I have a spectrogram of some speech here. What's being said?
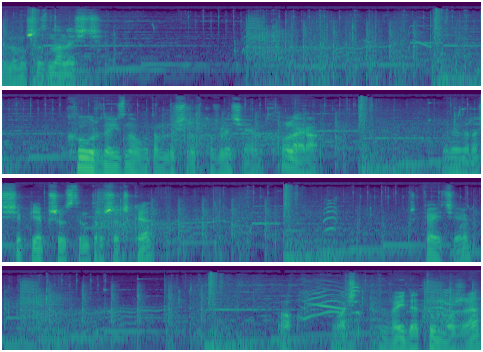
No muszę znaleźć... Kurde i znowu tam do środka wleciałem. Cholera. Będę teraz się pieprzył z tym troszeczkę. Czekajcie. Właśnie, wejdę tu może.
